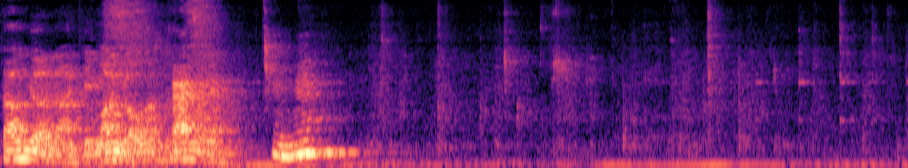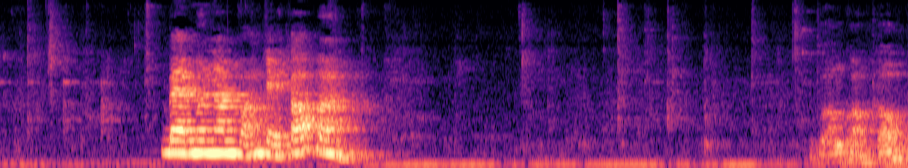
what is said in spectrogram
Tới giờ là chỉ mới đổ ăn khác thôi Ừ hứ. ba mươi năm vẫn chạy tốt hơn. Vẫn còn tốt.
